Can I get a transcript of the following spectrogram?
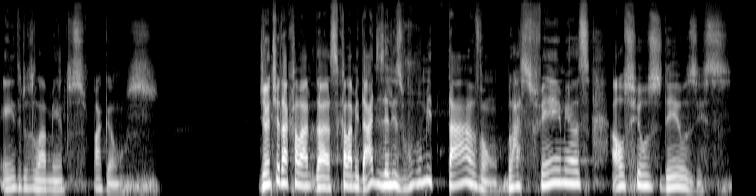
entre os lamentos pagãos. Diante das calamidades, eles vomitavam blasfêmias aos seus deuses.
